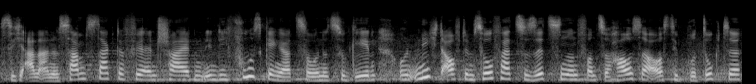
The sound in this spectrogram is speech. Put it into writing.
sich an einem Samstag dafür entscheiden, in die Fußgängerzone zu gehen und nicht auf dem Sofa zu sitzen und von zu Hause aus die Produkte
